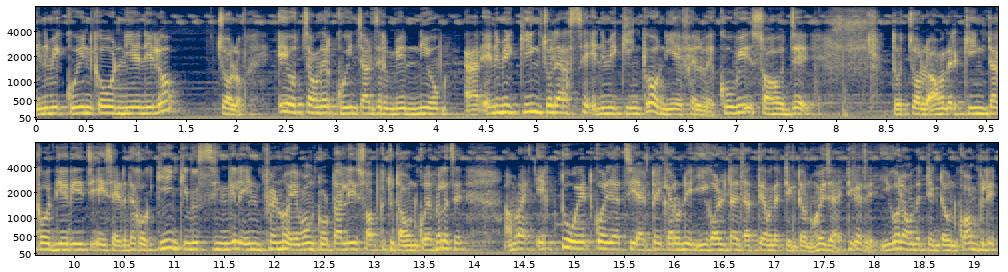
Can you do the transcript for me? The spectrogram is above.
এনিমি কুইনকেও নিয়ে নিল চলো, এই হচ্ছে আমাদের কুইন চার্জের মেন নিয়ম, আর এনিমি কিং চলে আসছে এনিমি কিংকেও নিয়ে ফেলবে, খুবই সহজে। তো চলো, আমাদের কিংটাকেও দিয়ে দিয়েছি এই সাইডে দেখো কিং কিন্তু সিঙ্গেল ইনফের্নো এবং টোটালি সব কিছু ডাউন করে ফেলেছে। আমরা একটু ওয়েট করে যাচ্ছি, একটাই কারণে ইগলটা যাতে আমাদের টেক ডাউন হয়ে যায়, ঠিক আছে? ইগল আমাদের টেক ডাউন কমপ্লিট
